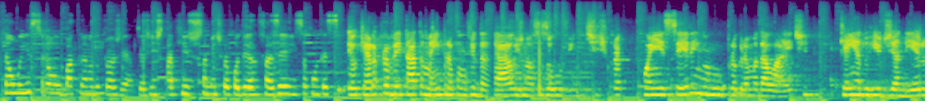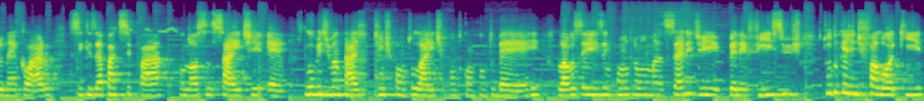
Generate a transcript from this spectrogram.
Então, isso é o bacana do projeto. E a gente está aqui justamente para poder fazer isso acontecer. Eu quero aproveitar também para convidar os nossos ouvintes para conhecerem o programa da Light. Quem é do Rio de Janeiro, né? Claro, se quiser participar, o nosso site é clubedevantagens.light.com.br. Lá vocês encontram uma série de benefícios. Tudo que a gente falou aqui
